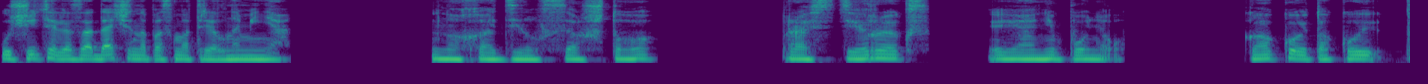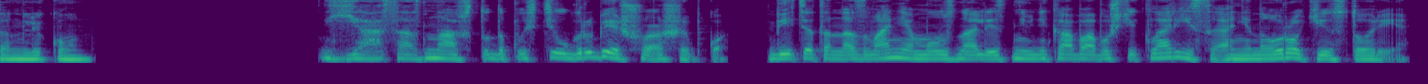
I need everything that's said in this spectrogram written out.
Учитель озадаченно посмотрел на меня. Находился что? Прости, Рекс, я не понял. Какой такой Танликон? Я осознал, что допустил грубейшую ошибку, ведь это название мы узнали из дневника бабушки Кларисы, а не на уроке истории.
